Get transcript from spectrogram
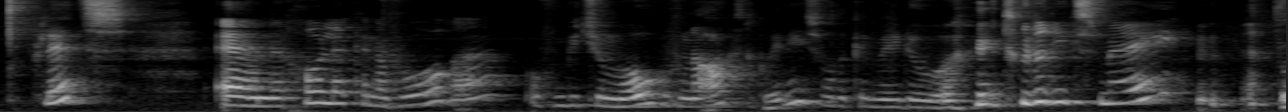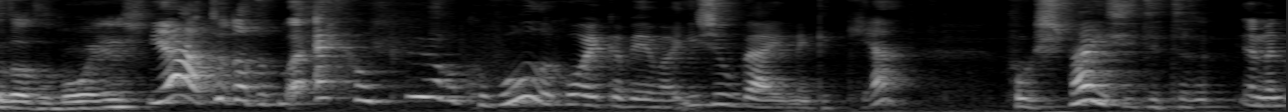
flits. En eh, gewoon lekker naar voren. Of een beetje omhoog of naar achter. Ik weet niet eens wat ik ermee doe. ik doe er iets mee. Totdat het mooi is. Ja, totdat het maar echt gewoon puur op gevoel. Dan gooi ik er weer wat ISO bij. En dan denk ik, ja, volgens mij ziet het er... En dan,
